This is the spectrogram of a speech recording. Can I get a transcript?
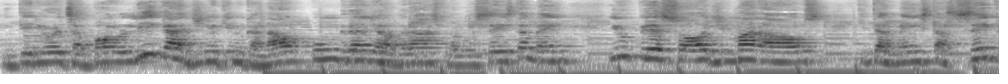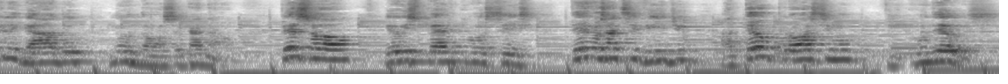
interior de São Paulo, ligadinho aqui no canal, um grande abraço para vocês também. E o pessoal de Manaus, que também está sempre ligado no nosso canal. Pessoal, eu espero que vocês tenham gostado desse vídeo. Até o próximo. Fique com Deus.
